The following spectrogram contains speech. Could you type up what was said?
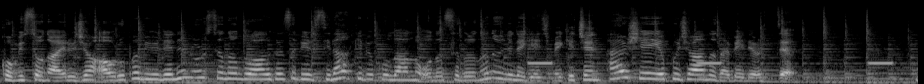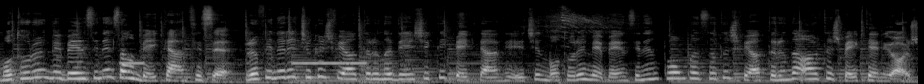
Komisyon ayrıca Avrupa Birliği'nin Rusya'nın doğalgazı bir silah gibi kullanma olasılığının önüne geçmek için her şeyi yapacağını da belirtti. Motorun ve benzine zam beklentisi. Rafinere çıkış fiyatlarında değişiklik beklendiği için motorun ve benzinin pompa satış fiyatlarında artış bekleniyor.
